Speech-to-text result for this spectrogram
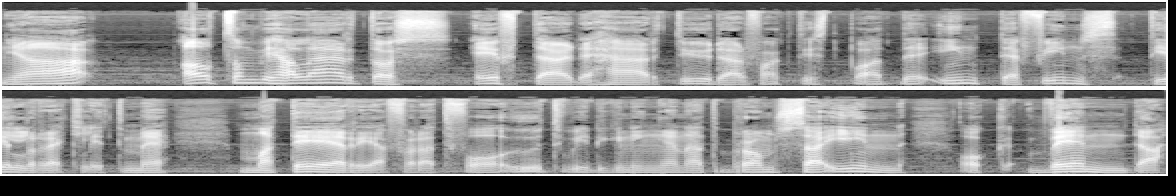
Ja, allt som vi har lärt oss efter det här tyder faktiskt på att det inte finns tillräckligt med materia för att få utvidgningen att bromsa in och vända.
